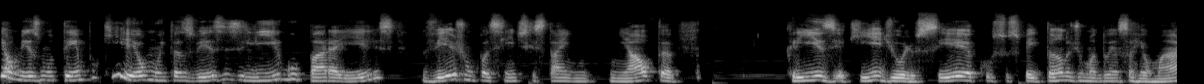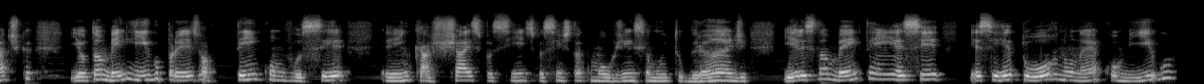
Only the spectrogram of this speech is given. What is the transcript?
e ao mesmo tempo que eu, muitas vezes, ligo para eles, vejo um paciente que está em, em alta crise aqui de olho seco, suspeitando de uma doença reumática, e eu também ligo para eles, ó, tem como você é, encaixar esse paciente, esse paciente está com uma urgência muito grande, e eles também têm esse, esse retorno né, comigo,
